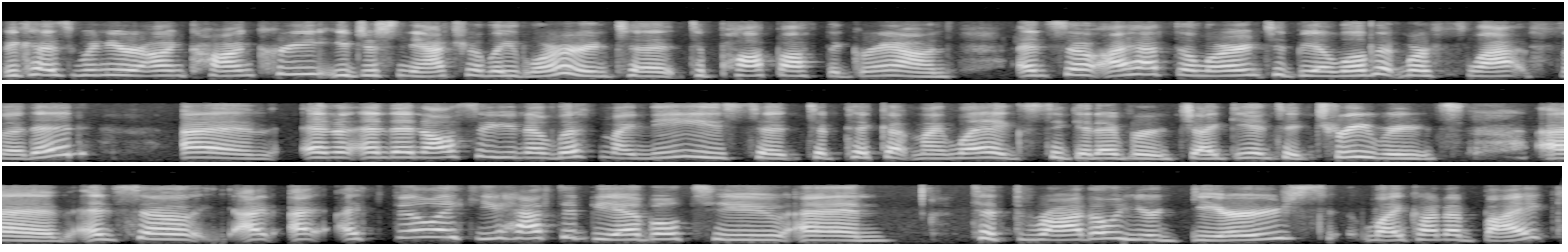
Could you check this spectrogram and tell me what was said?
because when you're on concrete, you just naturally learn to to pop off the ground, and so I have to learn to be a little bit more flat-footed. Um, and and then also you know lift my knees to to pick up my legs to get over gigantic tree roots um, and so I, I, I feel like you have to be able to um, to throttle your gears like on a bike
